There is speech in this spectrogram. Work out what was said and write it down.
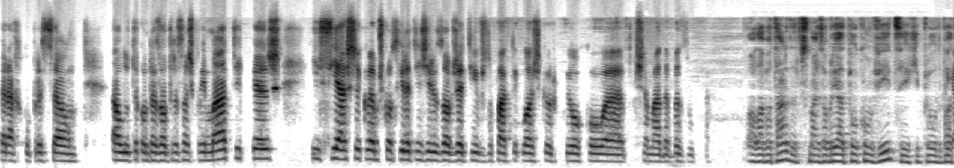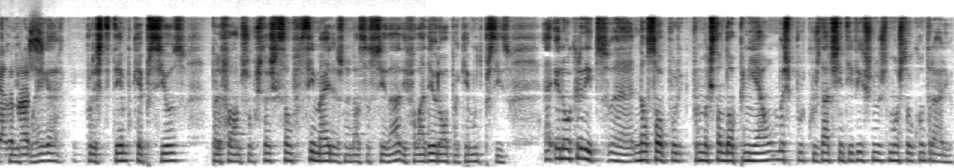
para a recuperação à luta contra as alterações climáticas e se acha que vamos conseguir atingir os objetivos do Pacto Ecológico Europeu com a chamada bazuca. Olá, boa tarde. Antes de mais, obrigado pelo convite e aqui pelo debate Obrigada, com a minha colega, por este tempo que é precioso para falarmos sobre questões que são cimeiras na nossa sociedade e falar da Europa, que é muito preciso. Ah, eu não acredito, ah, não só por, por uma questão de opinião, mas porque os dados científicos nos demonstram o contrário.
